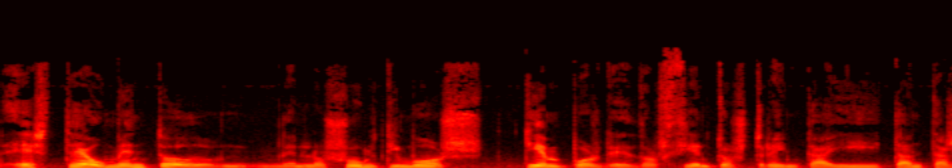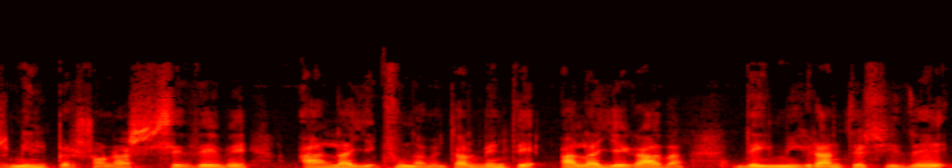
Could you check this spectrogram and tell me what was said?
este aumento en los últimos tiempos de 230 y tantas mil personas se debe fundamentalmente a la llegada de inmigrantes y de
